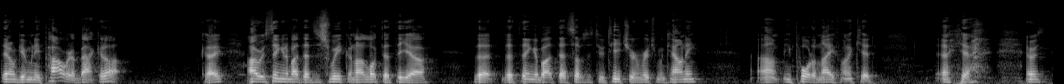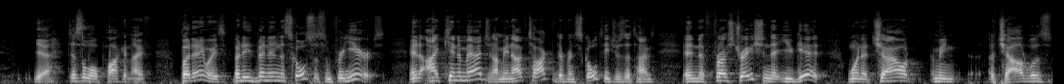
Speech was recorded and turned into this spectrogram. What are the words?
They don't give them any power to back it up. Okay? I was thinking about that this week when I looked at the, uh, the, the thing about that substitute teacher in Richmond County. Um, he pulled a knife on a kid. Uh, yeah. Was, yeah, just a little pocket knife. But anyways, but he's been in the school system for years. And I can imagine. I mean, I've talked to different school teachers at times, and the frustration that you get when a child, I mean, a child was,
